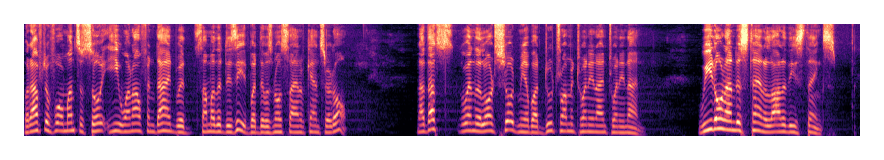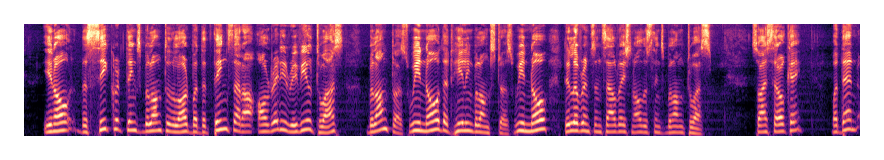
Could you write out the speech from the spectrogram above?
But after four months or so, he went off and died with some other disease, but there was no sign of cancer at all. Now, that's when the Lord showed me about Deuteronomy 29 29. We don't understand a lot of these things. You know, the secret things belong to the Lord, but the things that are already revealed to us belong to us. We know that healing belongs to us. We know deliverance and salvation, all those things belong to us. So I said, okay. But then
